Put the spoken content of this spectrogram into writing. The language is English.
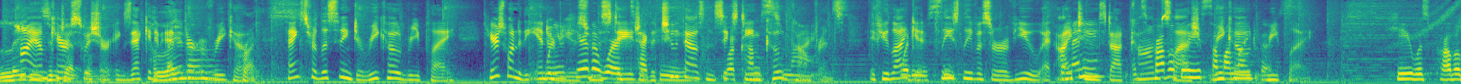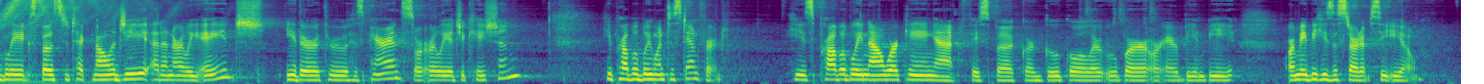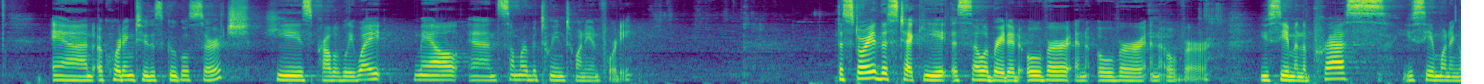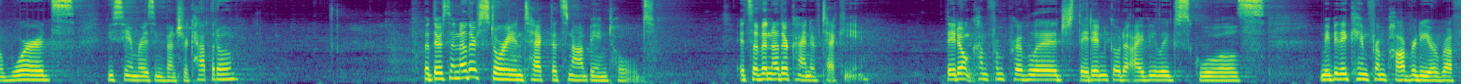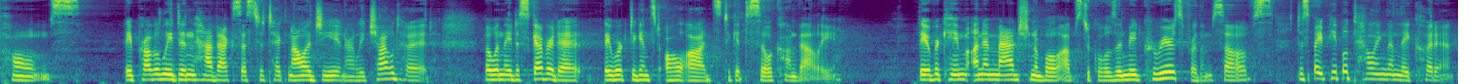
Ladies Hi, I'm Kara Swisher, executive Helena editor of Recode. Price. Thanks for listening to Recode Replay. Here's one of the interviews hear from the the word stage of the 2016 Code? Conference. If you like you it, please leave us a review at itunes.com slash someone like Recode. Replay. He was probably exposed to technology at an early age, either through his parents or early education. He probably went to Stanford. He's probably now working at Facebook or Google or Uber or Airbnb, or maybe he's a startup CEO. And according to this Google search, he's probably white, male, and somewhere between 20 and 40. The story of this techie is celebrated over and over and over. You see him in the press, you see him winning awards, you see him raising venture capital. But there's another story in tech that's not being told. It's of another kind of techie. They don't come from privilege, they didn't go to Ivy League schools, maybe they came from poverty or rough homes. They probably didn't have access to technology in early childhood, but when they discovered it, they worked against all odds to get to Silicon Valley. They overcame unimaginable obstacles and made careers for themselves, despite people telling them they couldn't.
